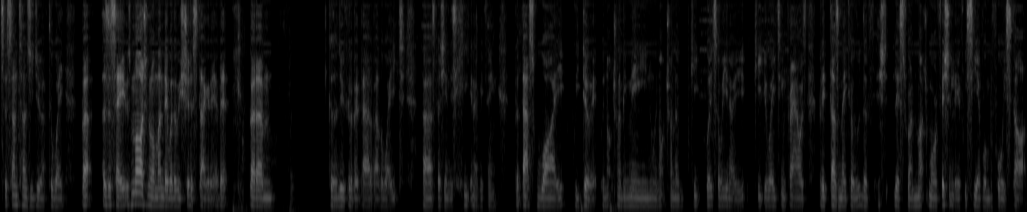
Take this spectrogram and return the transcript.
So sometimes you do have to wait. But as I say, it was marginal on Monday whether we should have staggered it a bit. But um, because I do feel a bit bad about the wait, uh, especially in this heat and everything. But that's why we do it. We're not trying to be mean. We're not trying to keep so you know you keep you waiting for hours. But it does make a, the list run much more efficiently if we see everyone before we start.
